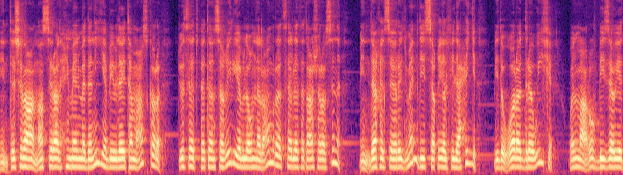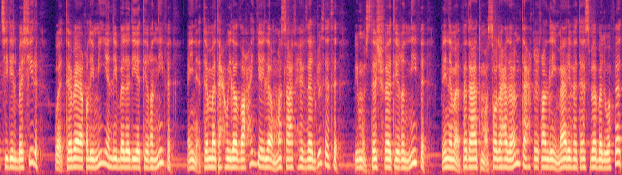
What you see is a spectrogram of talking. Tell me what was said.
انتشر عناصر الحماية المدنية بولاية معسكر. جثة فتى صغير يبلغ من العمر الثلاثة عشر سنة من داخل سهر إجمالي السقي الفلاحي بدوار الدراويش والمعروف بزاوية سيدي البشير وتابع إقليميا لبلدية غنيف أين تم تحويل الضحية إلى مصلحة حفظ الجثث بمستشفى غنيف؟ بينما فتحت مصالح الأمن تحقيقا لمعرفة أسباب الوفاة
